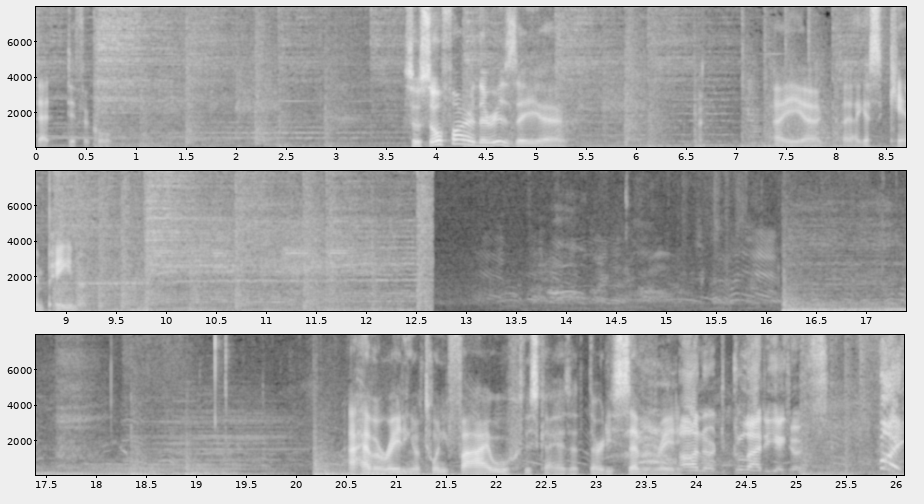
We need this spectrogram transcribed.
that difficult. So so far there is a, uh, a, uh, I guess a campaign I have a rating of 25. Ooh, this guy has a 37 rating. Honored gladiators, Fight!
